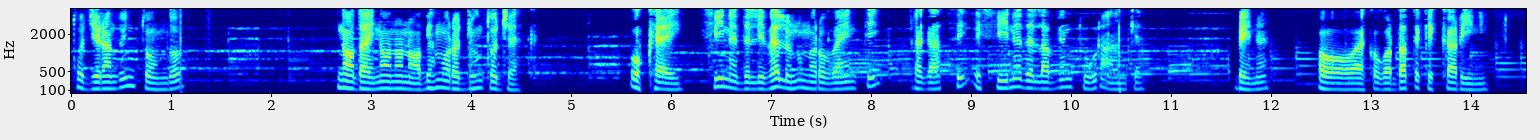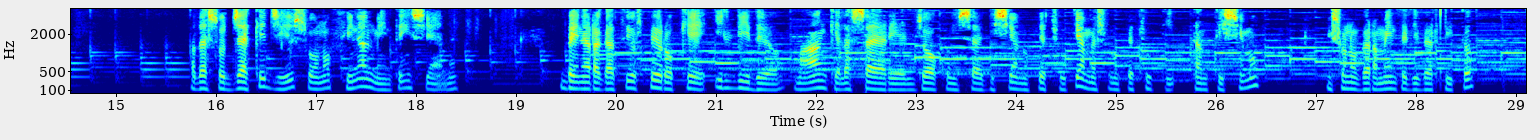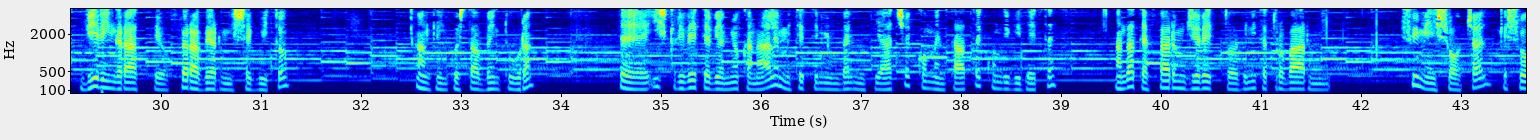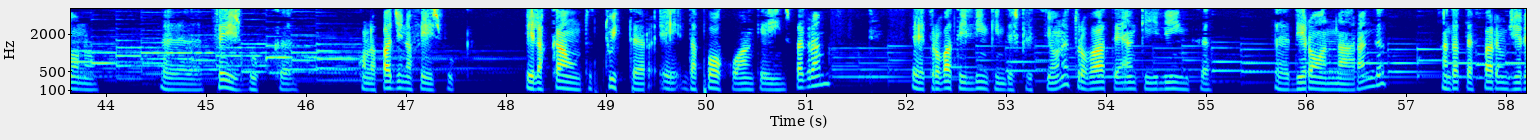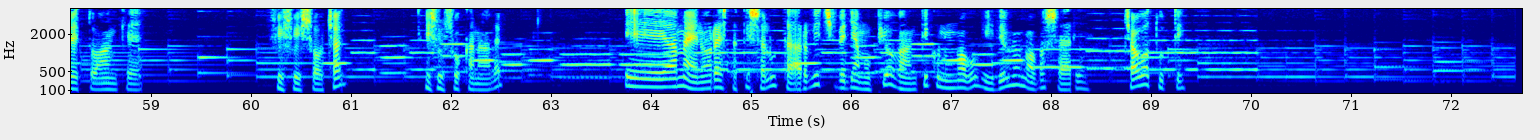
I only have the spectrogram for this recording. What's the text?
Sto girando in tondo. No dai, no, no, no, abbiamo raggiunto Jack. Ok, fine del livello numero 20, ragazzi, e fine dell'avventura anche. Bene. Oh, ecco, guardate che carini. Adesso Jack e Jill sono finalmente insieme. Bene ragazzi, io spero che il video, ma anche la serie e il gioco in sé vi siano piaciuti. A me sono piaciuti tantissimo. Mi sono veramente divertito vi ringrazio per avermi seguito anche in questa avventura. Eh, iscrivetevi al mio canale, mettetemi un bel mi piace, commentate, condividete. Andate a fare un giretto e venite a trovarmi sui miei social che sono eh, Facebook con la pagina Facebook e l'account Twitter e da poco anche Instagram. Eh, trovate il link in descrizione, trovate anche i link eh, di Rohan Narang. Andate a fare un giretto anche sui suoi social e sul suo canale. E a me non resta che salutarvi, ci vediamo più avanti con un nuovo video e una nuova serie. Ciao a tutti!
